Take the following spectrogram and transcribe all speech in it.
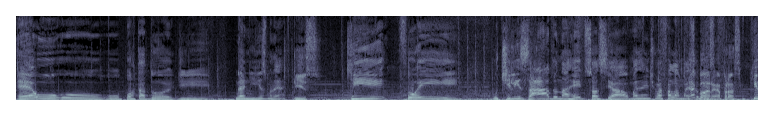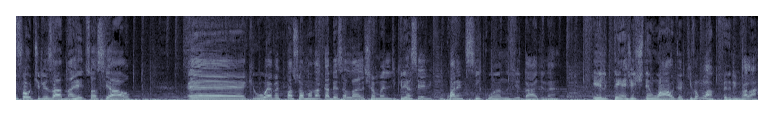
é o, o, o portador de nanismo, né? Isso. Que foi utilizado na rede social, mas a gente vai falar mais E sobre agora, isso. é a próxima. Que foi utilizado na rede social. É, que o Everton passou a mão na cabeça lá, ele chama ele de criança ele com 45 anos de idade, né? Ele tem, a gente tem um áudio aqui, vamos lá, Pedrinho, vai lá.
